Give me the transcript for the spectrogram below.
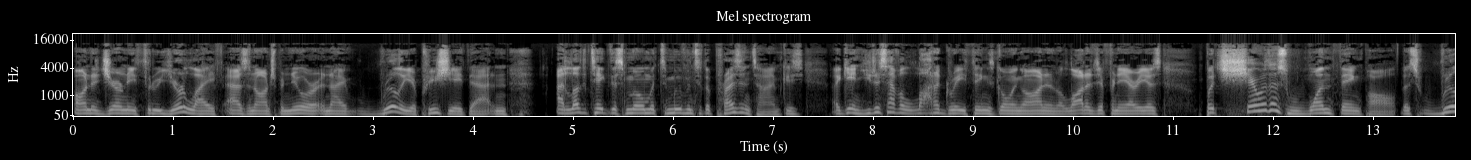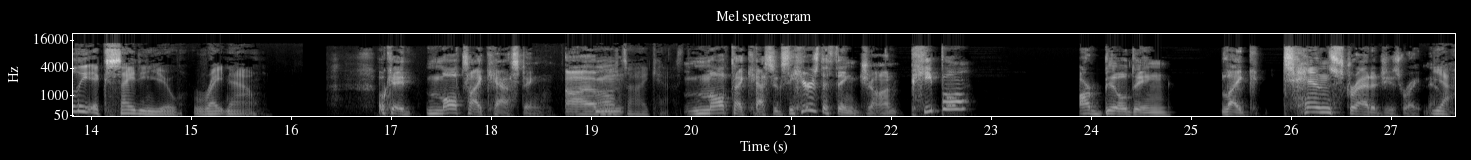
on a journey through your life as an entrepreneur. And I really appreciate that. And I'd love to take this moment to move into the present time because, again, you just have a lot of great things going on in a lot of different areas. But share with us one thing, Paul, that's really exciting you right now. Okay, multicasting. Um, Multicast. multicasting. See, here's the thing, John. People are building like 10 strategies right now. Yeah.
